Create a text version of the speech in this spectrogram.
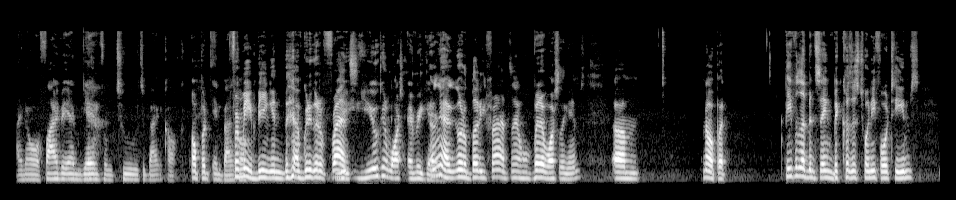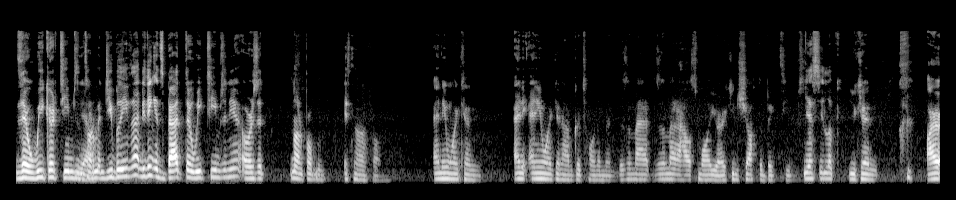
I know a 5 a.m. game from two to Bangkok Oh, but in Bangkok. for me, being in, I'm gonna go to France. you, you can watch every game. Yeah, I can go to bloody France. I better watch the games. Um, no, but people have been saying because there's 24 teams, they're weaker teams in the tournament. Do you believe that? Do you think it's bad they're weak teams in here, or is it not a problem? It's not a problem. Anyone can, any anyone can have a good tournament. Doesn't matter. Doesn't matter how small you are. You can shock the big teams. Yes, you look. You can. I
